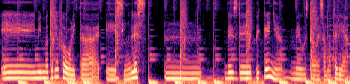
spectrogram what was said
Eh, mi materia favorita es inglés. Mm, desde pequeña me gustaba esa materia,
